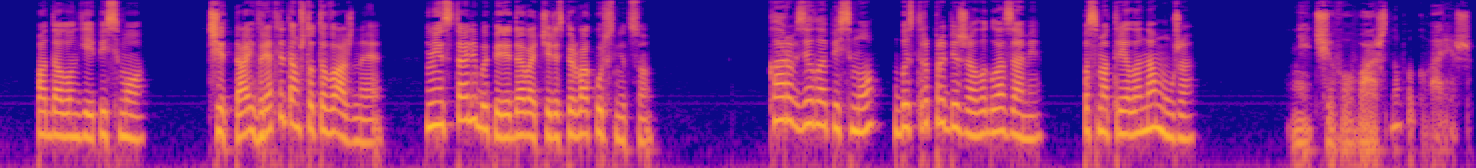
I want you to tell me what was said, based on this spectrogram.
— подал он ей письмо. «Читай, вряд ли там что-то важное. Не стали бы передавать через первокурсницу». Кара взяла письмо, быстро пробежала глазами. Посмотрела на мужа. «Ничего важного, говоришь?»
